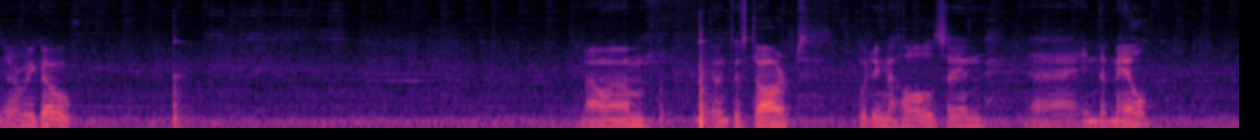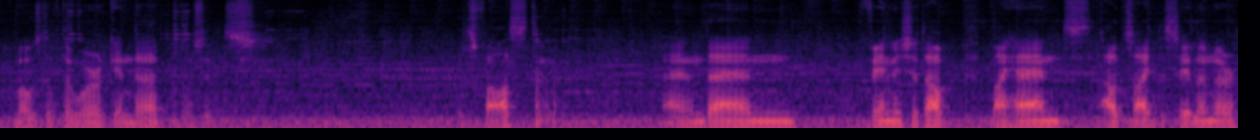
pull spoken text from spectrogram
there we go. Now I'm going to start putting the holes in uh, in the mill. Most of the work in that because it's it's fast, and then finish it up by hand outside the cylinder.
